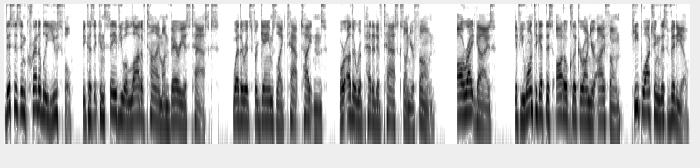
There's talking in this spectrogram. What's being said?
This is incredibly useful because it can save you a lot of time on various tasks, whether it's for games like Tap Titans or other repetitive tasks on your phone. Alright guys, if you want to get this auto clicker on your iPhone, keep watching this video.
